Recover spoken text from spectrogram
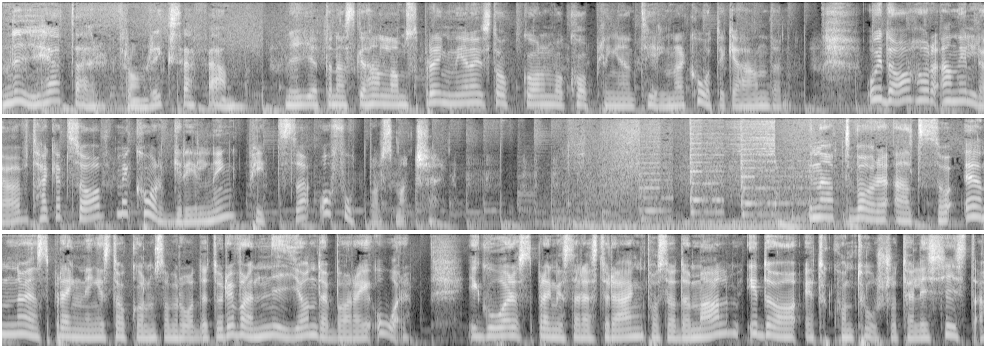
Nyheter från riks FM. Nyheterna ska handla om sprängningarna i Stockholm och kopplingen till narkotikahandeln. Och idag har Annie Lööf tackats av med korvgrillning, pizza och fotbollsmatcher. I natt var det alltså ännu en sprängning i Stockholmsområdet och det var den nionde bara i år. Igår sprängdes en restaurang på Södermalm, idag ett kontorshotell i Kista.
